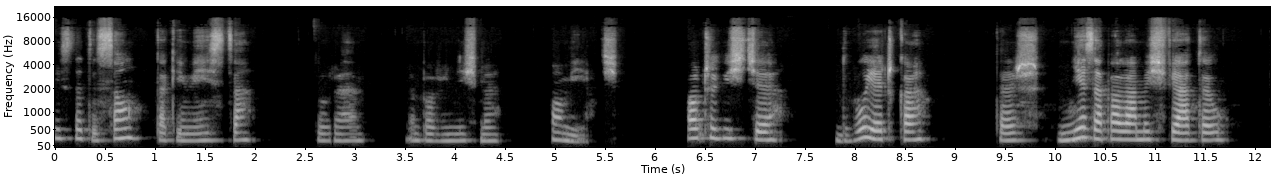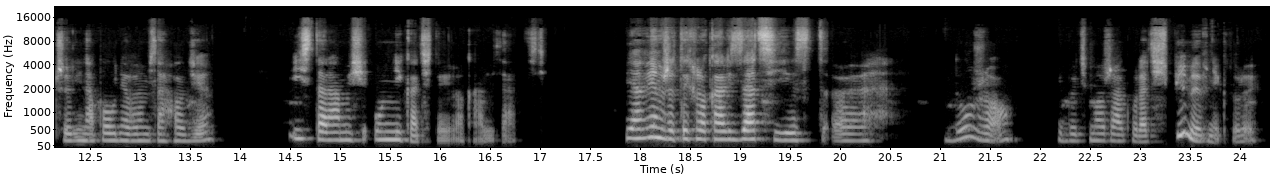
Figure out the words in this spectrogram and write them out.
Niestety są takie miejsca, które powinniśmy omijać. Oczywiście dwójeczka też nie zapalamy świateł, czyli na południowym zachodzie i staramy się unikać tej lokalizacji. Ja wiem, że tych lokalizacji jest e, dużo i być może akurat śpimy w niektórych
